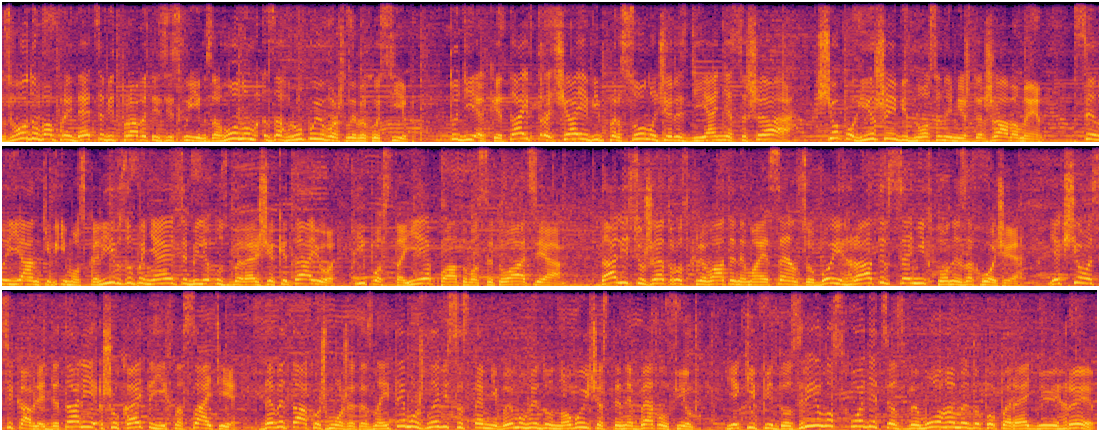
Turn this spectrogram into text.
Згодом вам прийдеться відправити зі своїм загоном за групою важливих осіб. Тоді як Китай втрачає віп-персону через діяння США, що погіршує відносини між державами. Сили янків і москалів зупиняються біля узбережжя Китаю, і постає патова ситуація. Далі сюжет розкривати немає сенсу, бо і грати в це ніхто не захоче. Якщо вас цікавлять деталі, шукайте їх на сайті, де ви також можете знайти можливі системні вимоги до нової частини Battlefield, які підозріло сходяться з вимогами до попередньої гри.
